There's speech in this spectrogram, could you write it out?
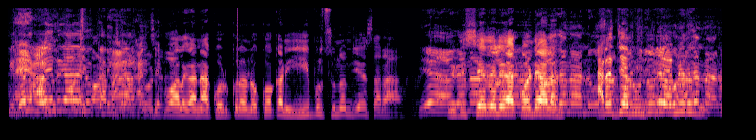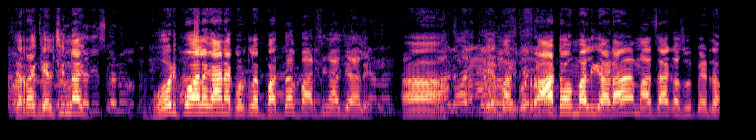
పిల్లలు కదా, ఓడిపోవాలి కానీ ఆ కొడుకులను ఒక్కొక్కరిని ఈపులు సున్నం చేస్తారా? ఇడిసేది లేదా కొండేయాలని అరే జర ఉండుర్రా మీరు. ఎర్ర గెలిచిన ఓడిపోవాలి కానీ ఆ కొడుకుల బద్దలు పార్సింగాలు చేయాలి. ఏమనుకుంటారు ఆటో మలిగాడ? మా దాకా చూపెడదాం.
